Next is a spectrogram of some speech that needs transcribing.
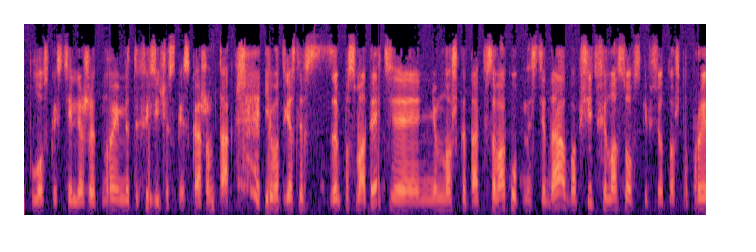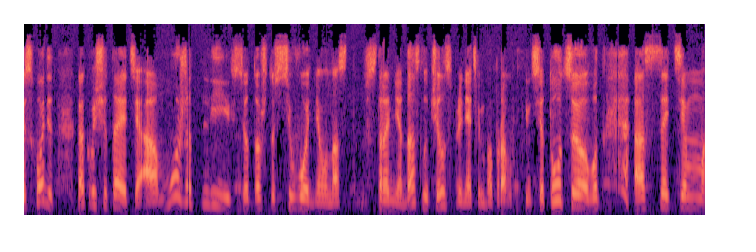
плоскости лежит, но и метафизической, скажем так. И вот если посмотреть э, немножко так в совокупности, да, обобщить философски все то, что происходит, как вы считаете, а может ли все то, что сегодня у нас в стране, да, случилось с принятием поправок в Конституцию, вот а, с этим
